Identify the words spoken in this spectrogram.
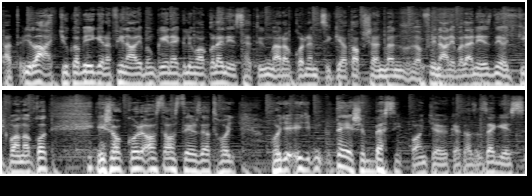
Hát látjuk a végén a fináléban, amikor énekelünk, akkor lenézhetünk már, akkor nem ciki a tapsendben a fináléban lenézni, hogy kik vannak ott, és akkor azt, azt érzed, hogy, hogy így teljesen beszippantja őket az az egész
